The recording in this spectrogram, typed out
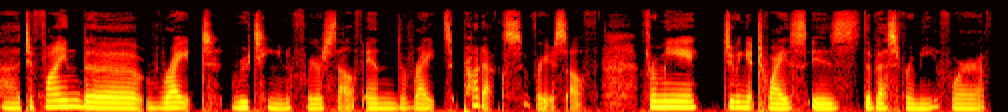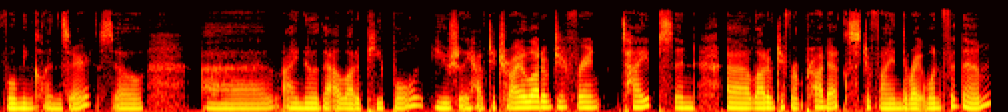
uh, to find the right routine for yourself and the right products for yourself. For me, doing it twice is the best for me for a foaming cleanser. So uh, I know that a lot of people usually have to try a lot of different types and uh, a lot of different products to find the right one for them.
